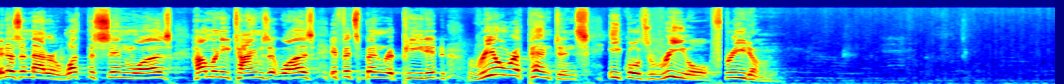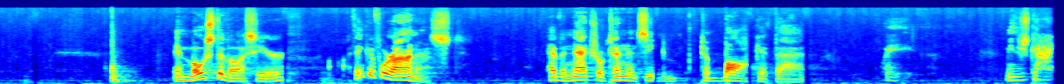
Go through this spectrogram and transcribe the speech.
It doesn't matter what the sin was, how many times it was, if it's been repeated, real repentance equals real freedom. And most of us here, I think if we're honest, have a natural tendency to, to balk at that. Wait, I mean, there's got,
